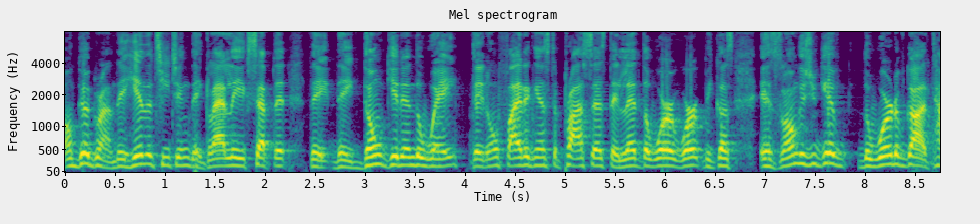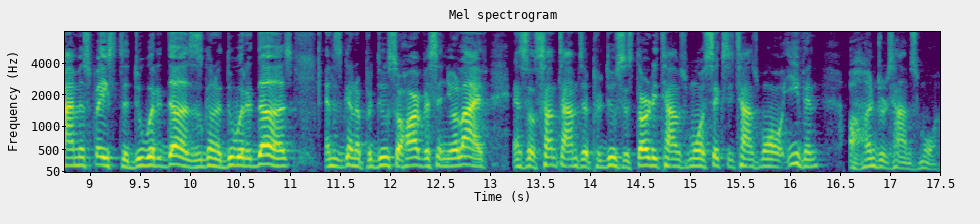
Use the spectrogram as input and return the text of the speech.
on good ground. They hear the teaching, they gladly accept it. They they don't get in the way. They don't fight against the process. They let the word work because as long as you give the word of God time and space to do what it does, it's going to do what it does and it's going to produce a harvest in your life. And so sometimes it produces 30 times more, 60 times more, even 100 times more.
